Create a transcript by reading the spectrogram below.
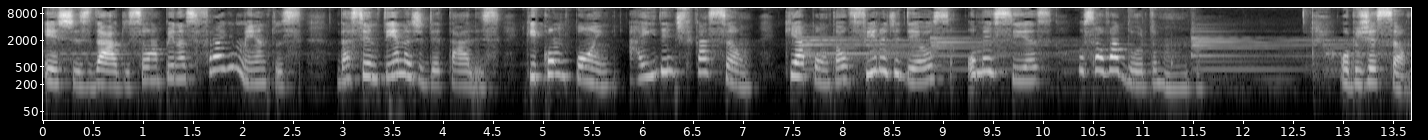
Estes dados são apenas fragmentos das centenas de detalhes que compõem a identificação que aponta ao Filho de Deus, o Messias, o Salvador do mundo. Objeção:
